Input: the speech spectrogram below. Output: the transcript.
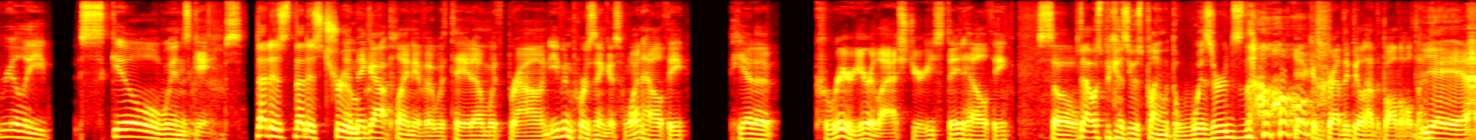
really skill wins games. That is that is true. And they got plenty of it with Tatum, with Brown, even Porzingis when healthy. He had a career year last year. He stayed healthy. So that was because he was playing with the Wizards, though. yeah, because Bradley Beal had the ball the whole time. yeah, yeah,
